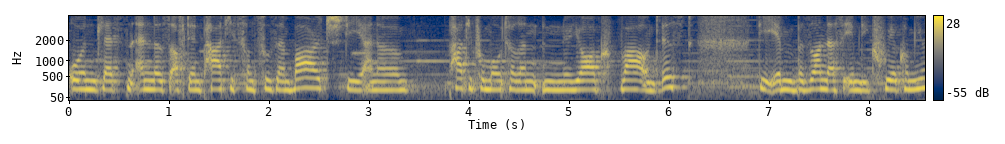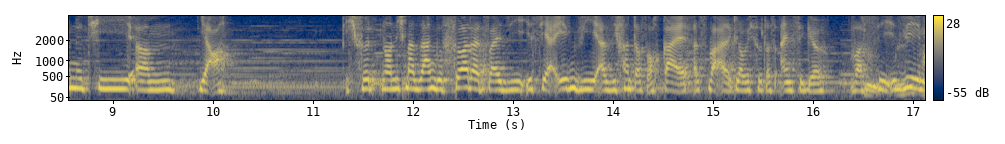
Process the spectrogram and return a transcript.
und letzten Endes auf den Partys von Susan Barge, die eine Partypromoterin in New York war und ist, die eben besonders eben die Queer Community ähm, ja, ich würde noch nicht mal sagen gefördert, weil sie ist ja irgendwie, also sie fand das auch geil. Es war, glaube ich, so das Einzige, was sie sehen.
